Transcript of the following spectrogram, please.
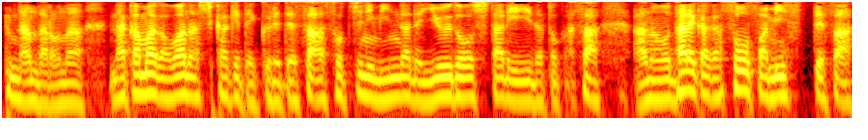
なんだろうな、仲間が罠仕掛けてくれてさ、そっちにみんなで誘導したりだとかさ、あの、誰かが操作ミスってさ、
